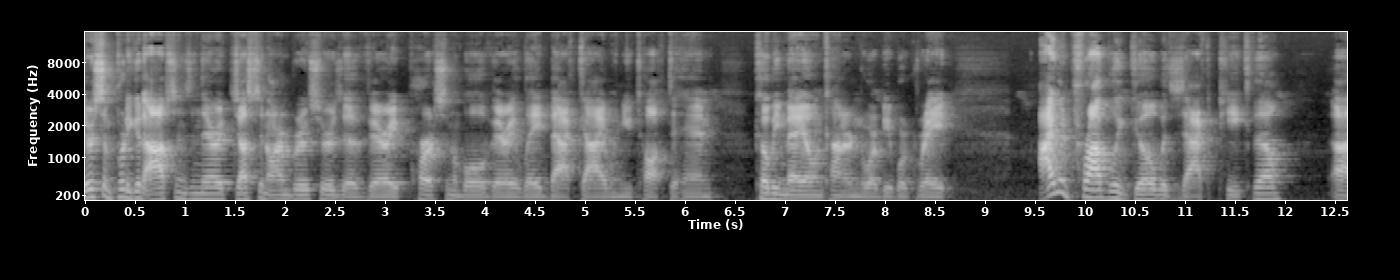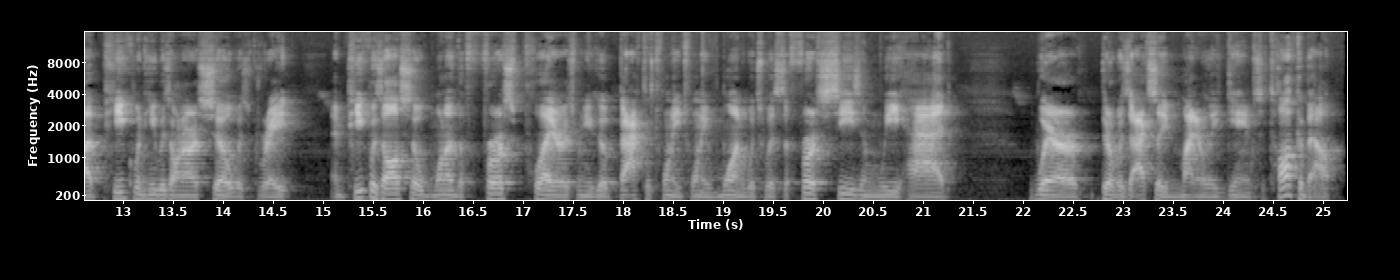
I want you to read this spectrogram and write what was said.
there's some pretty good options in there. Justin Armbruster is a very personable, very laid back guy when you talk to him. Coby Mayo and Connor Norby were great. I would probably go with Zach Peek, though. Uh, Peek, when he was on our show, was great. And Peek was also one of the first players when you go back to 2021, which was the first season we had where there was actually minor league games to talk about.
